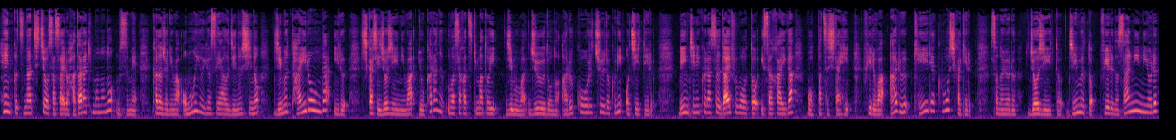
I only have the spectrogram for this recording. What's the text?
偏屈な父を支える働き者の娘。彼女には思いを寄せ合う地主のジム・タイローンがいる。しかしジョジーにはよからぬ噂がつきまとい、ジムは重度のアルコール中毒に陥っている。臨地に暮らす大富豪といさかいが勃発した日、フィルはある計略を仕掛ける。その夜、ジョジーとジムとフィルの3人による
